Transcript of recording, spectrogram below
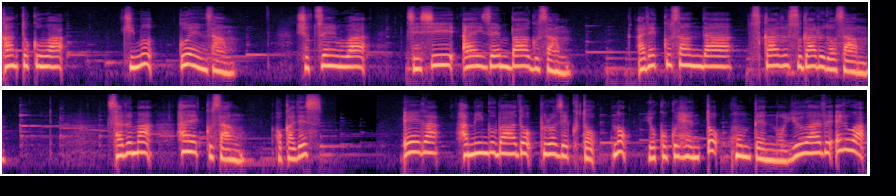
監督はキム・グエンさん。出演はジェシー・アイゼンバーグさん。アレクサンダー・スカルスガルドさん。サルマ・ハエックさん他です。映画ハミングバードプロジェクトの予告編と本編の URL は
